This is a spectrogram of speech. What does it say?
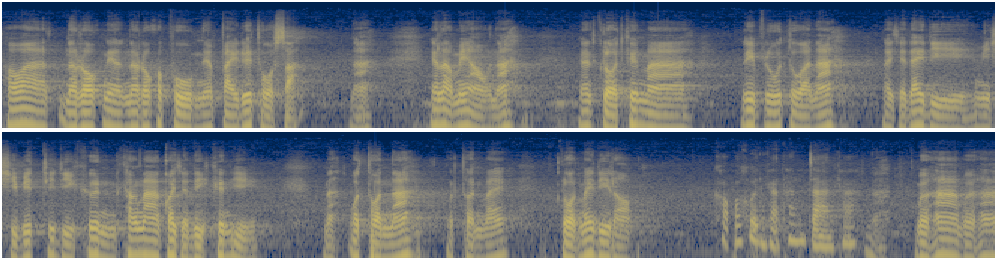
เพราะว่านรกเนี่ยนรกภูมิเนี่ยไปด้วยโทสะนะงั้นเราไม่เอานะงั้นโกรธขึ้นมารีบรู้ตัวนะ เราจะได้ดีมีชีวิตที่ดีขึ้น ข้างหน้าก็จะดีขึ้นอีกนะอดทนนะ อดทนไว้ โกรธไม่ดีหรอก ขอบพระคุณค่ะท่านอาจารย์ค่ะนะเบอร์ห้าเบอร์ห้า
